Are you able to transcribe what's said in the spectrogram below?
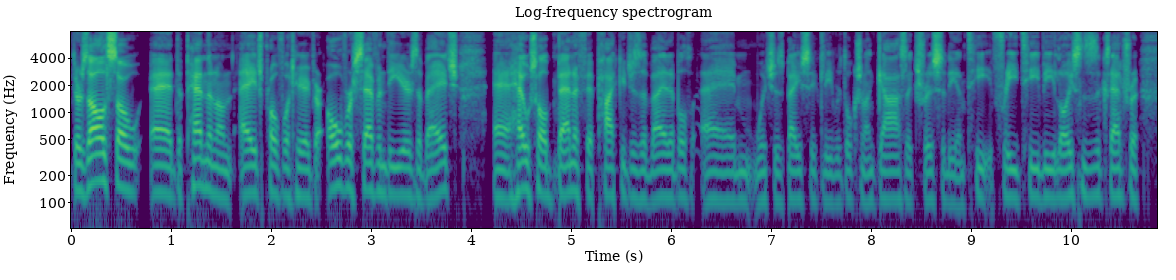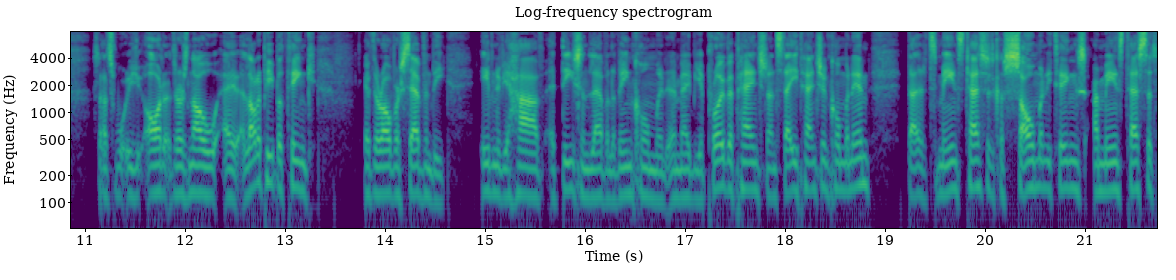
There's also, uh, depending on age profile here, if you're over 70 years of age, uh, household benefit packages available, um, which is basically reduction on gas, electricity, and t- free TV licenses, etc. So that's what you order. There's no. A lot of people think if they're over 70, even if you have a decent level of income and maybe a private pension and state pension coming in, that it's means tested because so many things are means tested,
